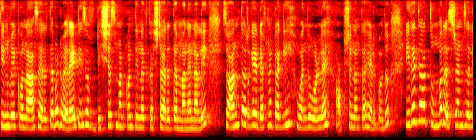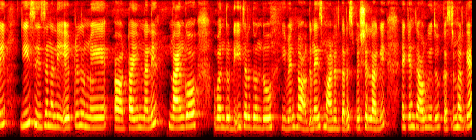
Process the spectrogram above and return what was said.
ತಿನ್ನಬೇಕು ಅನ್ನೋ ಆಸೆ ಇರುತ್ತೆ ಬಟ್ ವೆರೈಟೀಸ್ ಆಫ್ ಡಿಶಸ್ ಮಾಡ್ಕೊಂಡು ತಿನ್ನೋದು ಕಷ್ಟ ಇರುತ್ತೆ ಮನೆಯಲ್ಲಿ. ಸೊ ಅಂಥವ್ರಿಗೆ ಡೆಫಿನೆಟಾಗಿ ಒಂದು ಒಳ್ಳೆ ಆಪ್ಷನ್ ಅಂತ ಹೇಳ್ಬೋದು. ಇದೇ ಥರ ತುಂಬ ರೆಸ್ಟೋರೆಂಟ್ಸಲ್ಲಿ ಈ ಸೀಸನಲ್ಲಿ ಏಪ್ರಿಲ್ ಮೇ ಟೈಮ್ನಲ್ಲಿ ಮ್ಯಾಂಗೋ ಒಂದು ಈ ಥರದ್ದೊಂದು ಇವೆಂಟ್ನ ಆರ್ಗನೈಸ್ ಮಾಡಿರ್ತಾರೆ ಸ್ಪೆಷಲ್ಲಾಗಿ ಯಾಕೆಂದರೆ ಅವ್ರಿಗೂ ಇದು ಕಸ್ಟಮರ್ಗೆ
